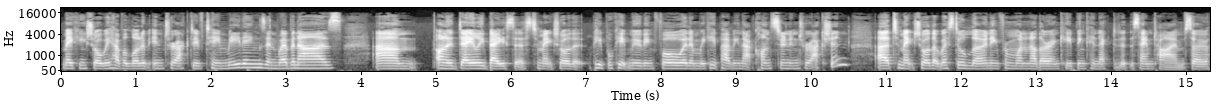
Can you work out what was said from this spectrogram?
making sure we have a lot of interactive team meetings and webinars. Um, on a daily basis to make sure that people keep moving forward and we keep having that constant interaction uh, to make sure that we're still learning from one another and keeping connected at the same time. So,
